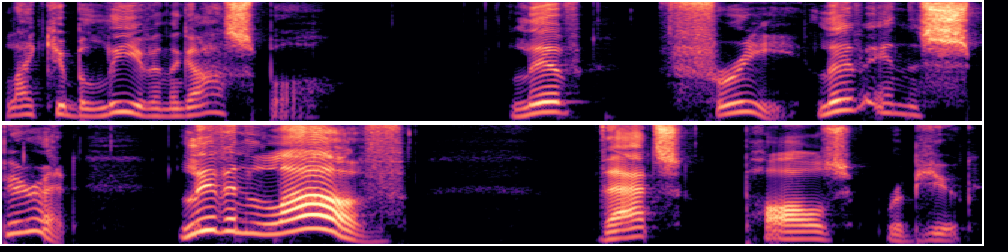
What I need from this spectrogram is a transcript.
like you believe in the gospel. Live free. Live in the Spirit. Live in love. That's Paul's rebuke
